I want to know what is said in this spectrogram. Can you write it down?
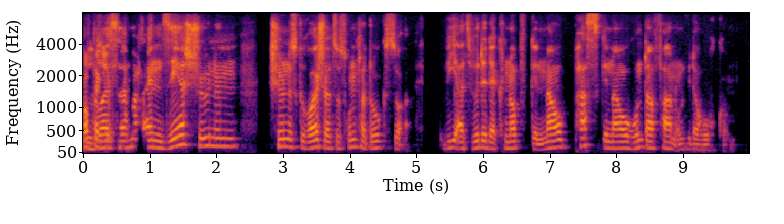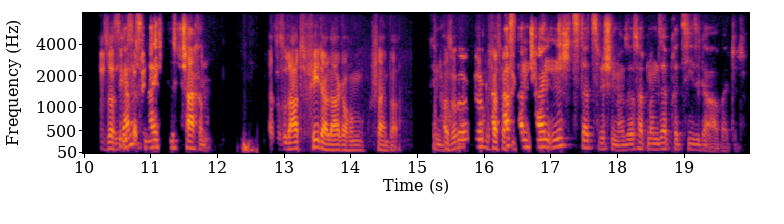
Kommt Aber es macht einen sehr schönen, schönes Geräusch, als du es runterdruckst, so wie als würde der Knopf genau, passgenau runterfahren und wieder hochkommen. also das Ein Ding ist ganz tatsächlich- leichtes Scharren. also so eine Art Federlagerung scheinbar. Genau. Also ir- da irgendwas, was passt anscheinend nichts dazwischen. Also das hat man sehr präzise gearbeitet.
